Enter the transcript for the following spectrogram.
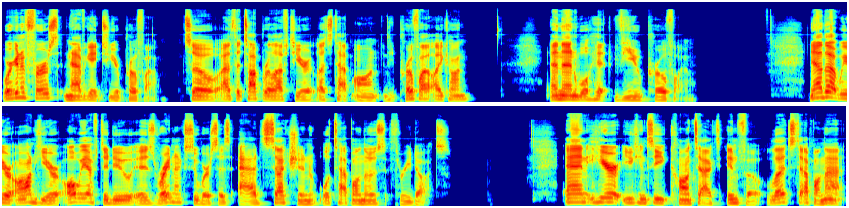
We're going to first navigate to your profile. So at the top left here, let's tap on the profile icon, and then we'll hit view profile. Now that we are on here, all we have to do is right next to where it says add section, we'll tap on those three dots. And here you can see contact info. Let's tap on that.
